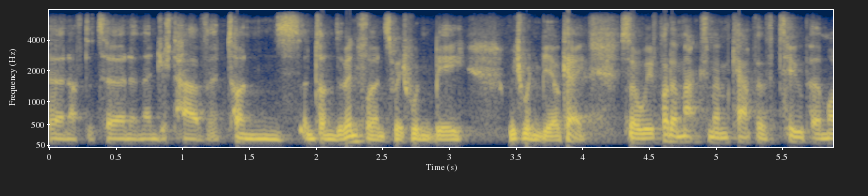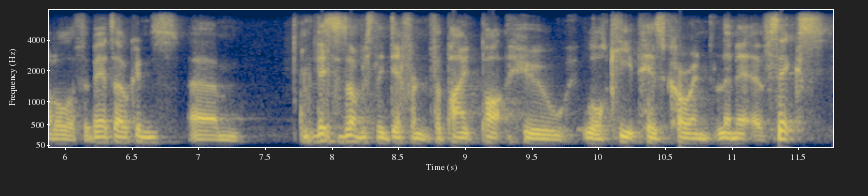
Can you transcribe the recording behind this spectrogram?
after turn, and then just have tons and tons of influence, which wouldn't be which wouldn't be okay. So we've put a maximum cap of two per model for beer tokens. Um, this is obviously different for Pint Pot, who will keep his current limit of six.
